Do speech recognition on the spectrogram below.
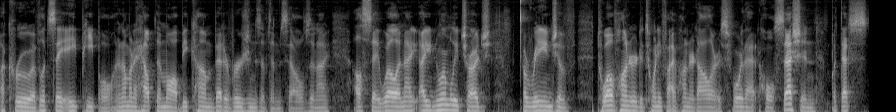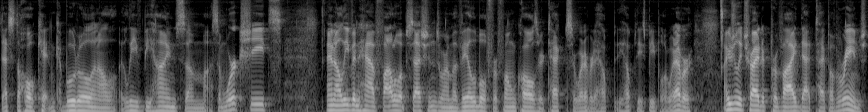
a crew of let's say eight people and i'm going to help them all become better versions of themselves and i i'll say well and i, I normally charge a range of 1200 to $2500 for that whole session but that's that's the whole kit and caboodle and i'll leave behind some uh, some worksheets and I'll even have follow-up sessions where I'm available for phone calls or texts or whatever to help help these people or whatever. I usually try to provide that type of range.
